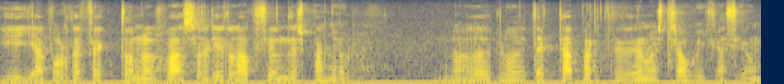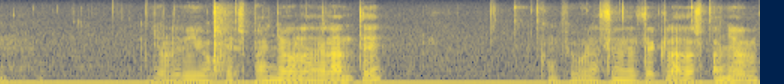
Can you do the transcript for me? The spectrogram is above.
y ya por defecto nos va a salir la opción de español. Lo detecta a partir de nuestra ubicación. Yo le digo que español, adelante. Configuración del teclado español.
